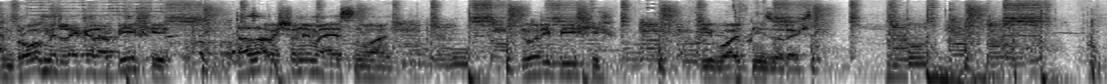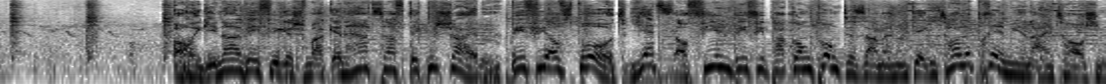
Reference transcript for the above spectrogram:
Ein Brot mit leckerer Beefy. Das habe ich schon immer essen wollen. Nur die Beefy. Die wollten nie so recht. Original Beefy-Geschmack in herzhaft dicken Scheiben. Beefy aufs Brot. Jetzt auf vielen Beefy-Packungen Punkte sammeln und gegen tolle Prämien eintauschen.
